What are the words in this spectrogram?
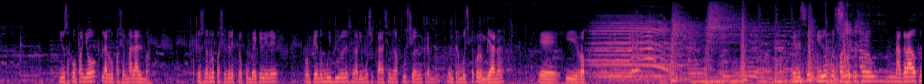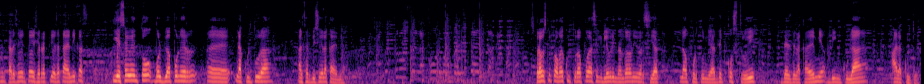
y nos acompañó la agrupación Malalma, que es una agrupación de electrocumbé que viene rompiendo muy duro el escenario musical, haciendo una fusión entre, entre música colombiana eh, y rock. En ese sentido, pues para nosotros fue un agrado presentar ese evento de cierre de actividades académicas y ese evento volvió a poner eh, la cultura al servicio de la academia. Esperamos que el programa de cultura pueda seguirle brindando a la universidad la oportunidad de construir desde la academia vinculada a la cultura.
